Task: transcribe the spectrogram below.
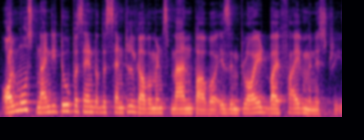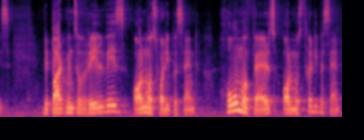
Almost 92% of the central government's manpower is employed by five ministries Departments of Railways, almost 40%, Home Affairs almost 30%,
